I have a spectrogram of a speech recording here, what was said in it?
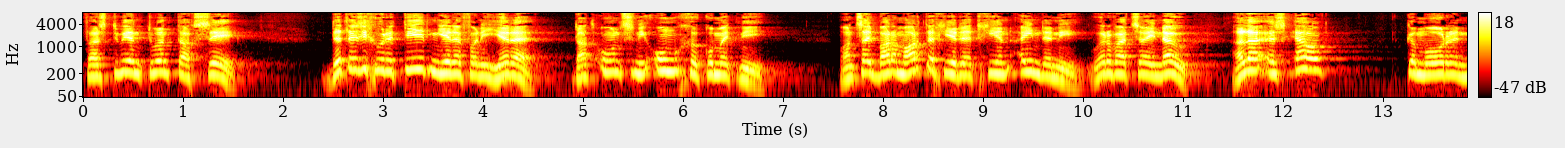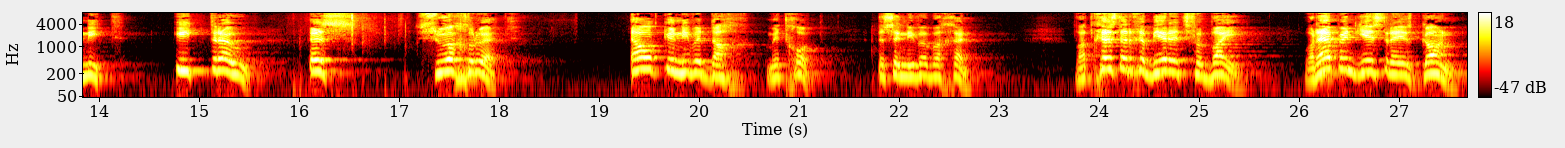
vers 22 sê: Dit is die goeie tierenhede van die Here dat ons nie omgekom het nie, want sy barmhartighede het geen einde nie. Hoor wat sê hy nou? Hulle is elke môre nuut. U trou is so groot. Elke nuwe dag met God is 'n nuwe begin. Wat gister gebeur het verby. What happened yesterday is gone.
